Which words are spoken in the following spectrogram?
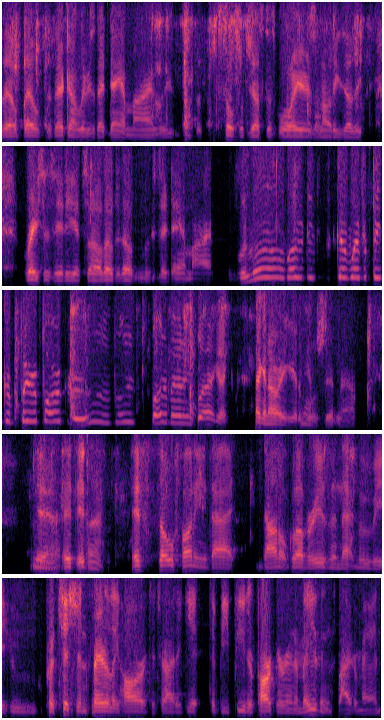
they'll they'll they're gonna lose their damn mind. These Social justice warriors and all these other racist idiots, oh, they'll they'll lose their damn mind. Well, oh, why did you get away from Peter Peter Parker? Oh, Spider-Man is black. I, I can already hear the bullshit now. Yeah, it, it it's so funny that Donald Glover is in that movie, who petitioned fairly hard to try to get to be Peter Parker in Amazing Spider-Man,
